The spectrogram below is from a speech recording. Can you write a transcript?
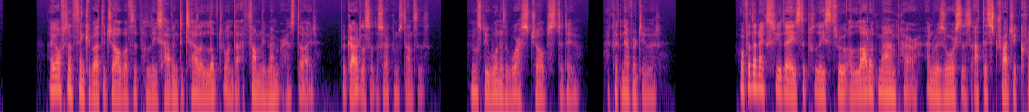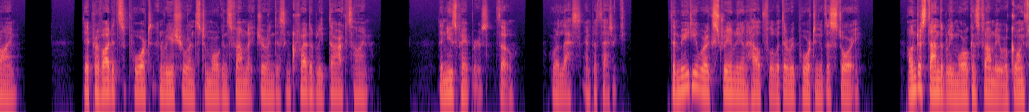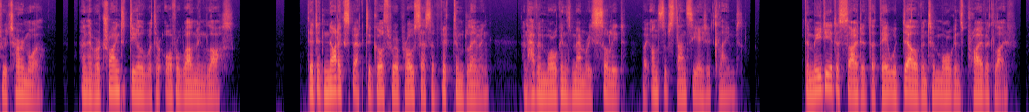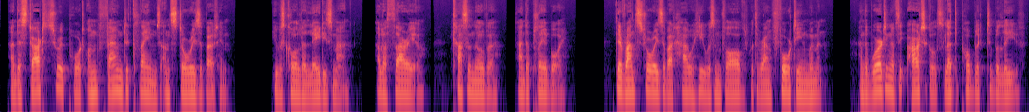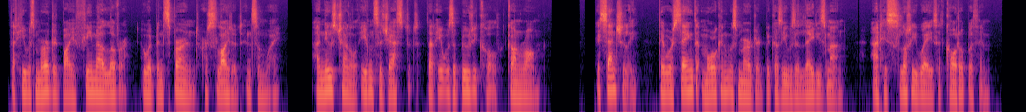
I often think about the job of the police having to tell a loved one that a family member has died, regardless of the circumstances. It must be one of the worst jobs to do. I could never do it. Over the next few days, the police threw a lot of manpower and resources at this tragic crime. They provided support and reassurance to Morgan's family during this incredibly dark time. The newspapers, though, were less empathetic. The media were extremely unhelpful with their reporting of the story. Understandably, Morgan's family were going through turmoil, and they were trying to deal with their overwhelming loss. They did not expect to go through a process of victim blaming and having Morgan's memory sullied by unsubstantiated claims. The media decided that they would delve into Morgan's private life, and they started to report unfounded claims and stories about him. He was called a ladies' man, a Lothario, Casanova, and a playboy. They ran stories about how he was involved with around 14 women, and the wording of the articles led the public to believe that he was murdered by a female lover who had been spurned or slighted in some way. A news channel even suggested that it was a booty call gone wrong. Essentially, they were saying that Morgan was murdered because he was a ladies' man and his slutty ways had caught up with him.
